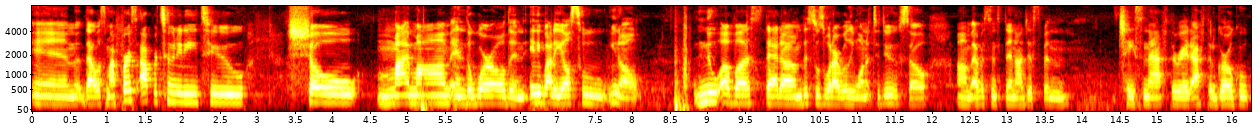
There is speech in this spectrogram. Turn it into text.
and that was my first opportunity to show my mom and the world and anybody else who you know knew of us that um, this was what I really wanted to do. So um, ever since then, I've just been chasing after it. After the girl group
